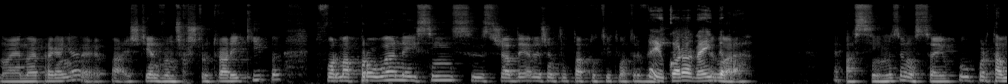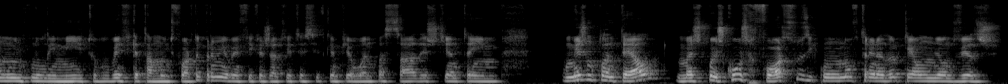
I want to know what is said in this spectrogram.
Não é, não é para ganhar, é pá, este ano vamos reestruturar a equipa de forma a para o ano e sim, se, se já der, a gente lutar pelo título outra vez. E o Corona ainda Agora, é pá, sim, mas eu não sei. O Porto está muito no limite, o Benfica está muito forte. Eu, para mim, o Benfica já devia ter sido campeão o ano passado. Este ano tem o mesmo plantel, mas depois com os reforços e com um novo treinador que é um milhão de vezes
